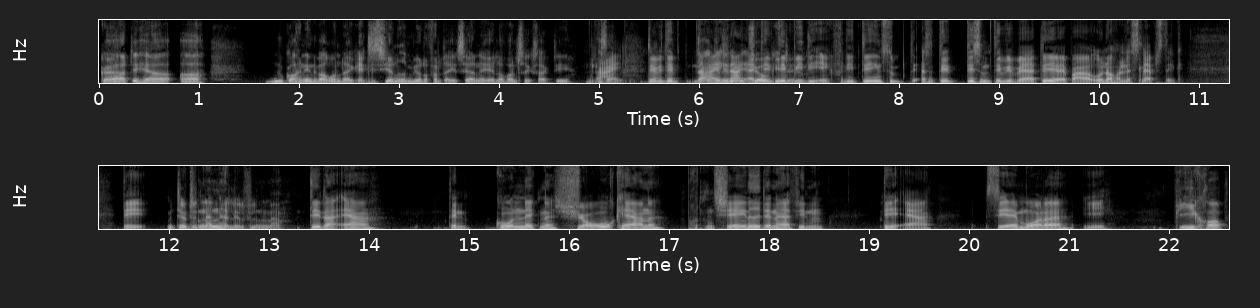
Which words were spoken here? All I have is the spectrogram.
gøre det her, og nu går han egentlig bare rundt og ikke rigtig siger noget om myrder folk, der er irriterende eller voldtægtsagtige. Nej, det, det, nej, ikke nej, nej det, det det. vil de ikke, fordi det eneste, altså det, det som det vil være, det er bare underholdende slapstick. Det, Men det er jo det, den anden halvdel af filmen er. det der er den grundlæggende sjove kerne, potentialet i den her film, det er seriemorder i pigekrop,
